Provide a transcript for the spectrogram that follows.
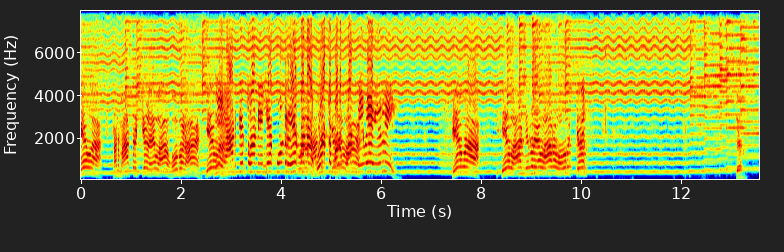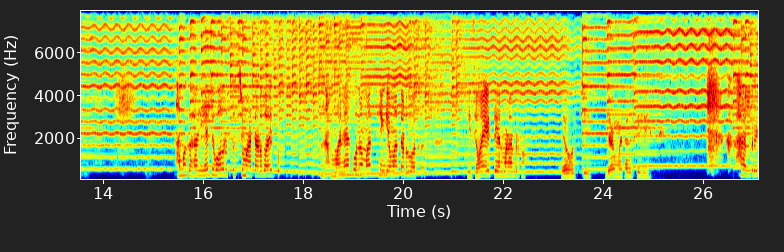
ಏವ ನನ್ನ ಮಾತ್ರ ಕೇಳವ ಹೋಗೋಣ ಏವ ನೀ ಹಾಡ್ತಿ ತಗೊಂಡ್ ಇಲ್ಲೇ ಕುಂಡ್ರಿ ಮನ ಓಟ್ ಬಡ್ಕೊಂಡ್ ನೀವೇ ಇರ್ರಿ. ಏವ ಏವ ನಿಂದ್ರೆ ವಾರ ಅವ್ರು ಕೇಳ. ನಮಗ ಎಲ್ಲಿ ಹೋದ್ರು ತುಚ್ಚಿ ಮಾತಾಡೋದಾಯ್ತು ನಮ್ ನಮ್ಮ ಮನ್ಯಾಗೂ ನಮ್ಮ ಮತ್ತೆ ಹಿಂಗೆ ಮಾತಾಡ್ಬೇಕ ಈ ಜೀವ ಇಟ್ಟು ಏನ್ ಮಾಡನ್ರಿ ನಾವು ಏ ಹುಚ್ಚಿ ಹೇಗ್ ಮಾತಾಡ್ತೀವಿ ಅಲ್ರಿ.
